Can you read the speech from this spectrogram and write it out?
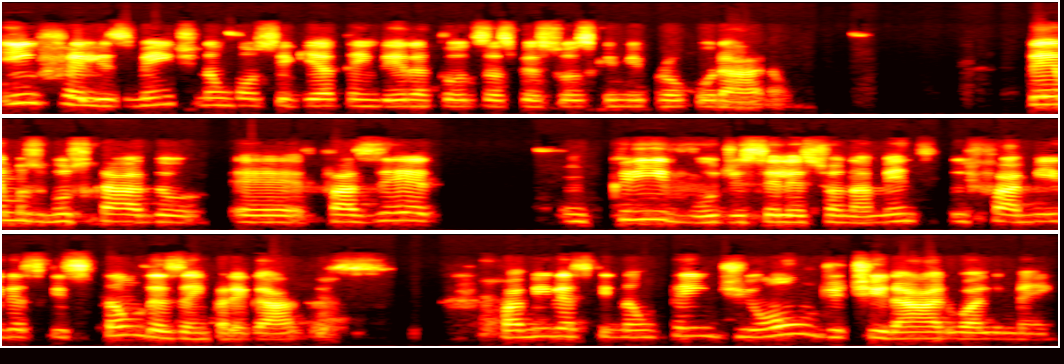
Infelizmente, não consegui atender a todas as pessoas que me procuraram. Temos buscado é, fazer um crivo de selecionamento de famílias que estão desempregadas, famílias que não têm de onde tirar o alimento.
